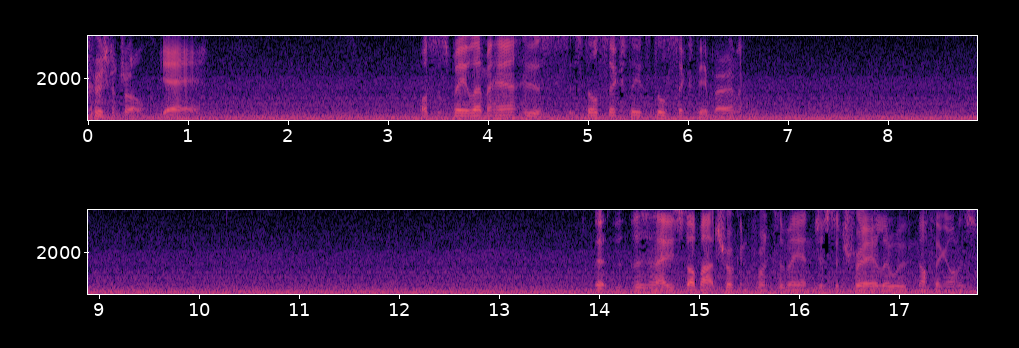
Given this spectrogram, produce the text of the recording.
Cruise control, yeah. What's the speed limit here? Is it still 60? It's still 60 apparently. There's an Eddie Stobart truck in front of me and just a trailer with nothing on it.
